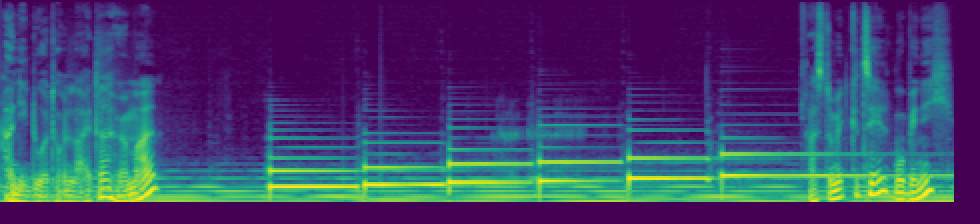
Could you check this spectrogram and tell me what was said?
an die Durtonleiter. Hör mal. Hast du mitgezählt? Wo bin ich?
